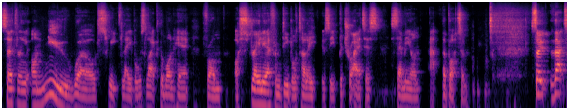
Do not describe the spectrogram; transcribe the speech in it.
certainly on new world sweet labels like the one here from Australia from De Bortoli. You'll see Botrytis semillon at the bottom. So that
